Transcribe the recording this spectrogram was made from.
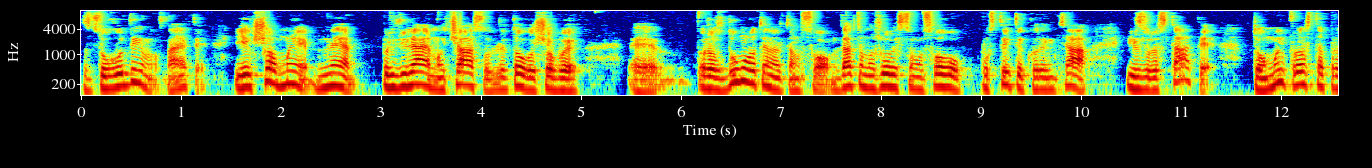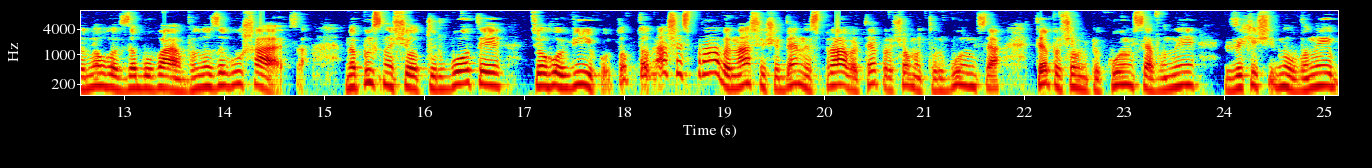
з ту годину. знаєте. І якщо ми не приділяємо часу для того, щоб е, роздумувати над тим словом, дати можливість цьому слову пустити корінця і зростати, то ми просто про нього забуваємо, воно заглушається. Написано, що турботи цього віку, тобто наші справи, наші щоденні справи, те, про що ми турбуємося, те, про що ми пікуємося, вони захищ... ну, вони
